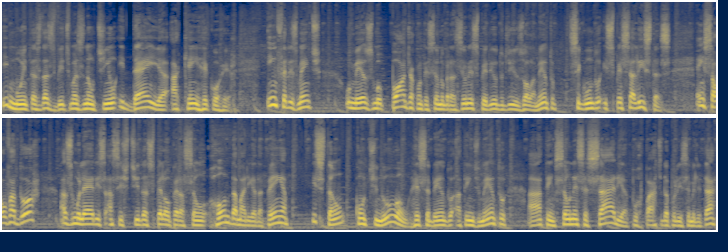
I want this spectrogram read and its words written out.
E muitas das vítimas não tinham ideia a quem recorrer. Infelizmente, o mesmo pode acontecer no Brasil nesse período de isolamento, segundo especialistas. Em Salvador, as mulheres assistidas pela Operação Ronda Maria da Penha estão, continuam recebendo atendimento, a atenção necessária por parte da Polícia Militar,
